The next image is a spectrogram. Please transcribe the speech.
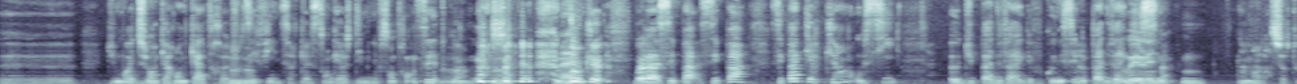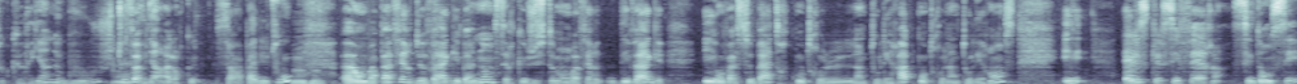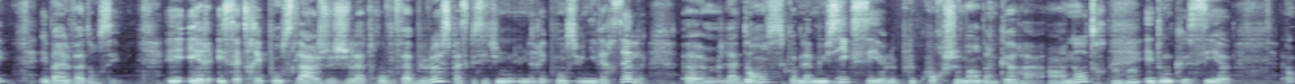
euh, du mois de juin 44, mhm. Joséphine. C'est-à-dire qu'elle s'engage dès 1937. Quoi. Mhm. Donc euh, voilà, c'est pas c'est pas c'est pas quelqu'un aussi du pas de vague. Vous connaissez le pas de vaguisme? Mhm. Non, non, alors surtout que rien ne bouge, tout va bien, alors que ça va pas du tout. On va pas faire de vagues, et ben non, c'est-à-dire que justement on va faire des vagues et on va se battre contre l'intolérable, contre l'intolérance. Et elle, ce qu'elle sait faire, c'est danser, et ben elle va danser. Et, cette réponse-là, je, la trouve fabuleuse parce que c'est une, réponse universelle. Euh, la danse, comme la musique, c'est le plus court chemin d'un cœur à, un autre. Mm-hmm. Et donc c'est euh,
